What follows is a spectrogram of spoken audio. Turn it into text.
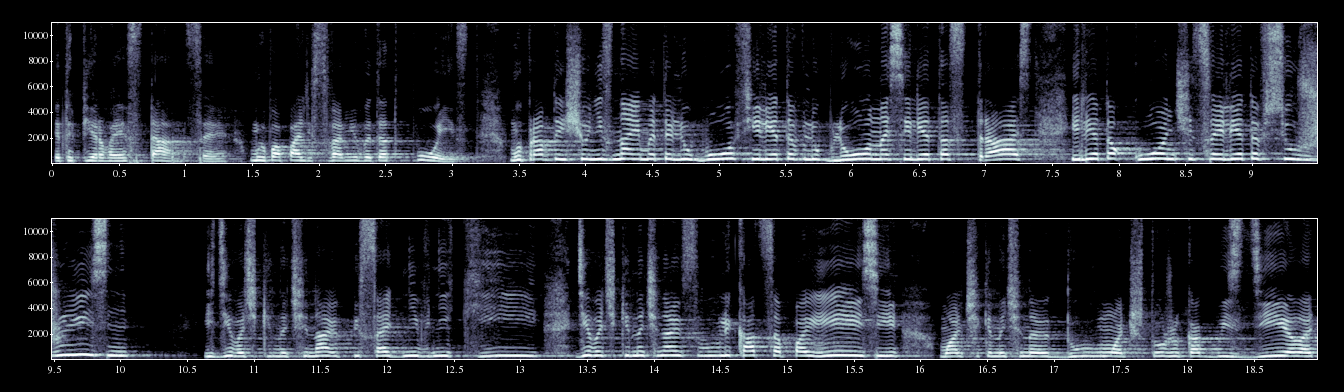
Это первая станция. Мы попали с вами в этот поезд. Мы, правда, еще не знаем, это любовь, или это влюбленность, или это страсть, или это кончится, или это всю жизнь. И девочки начинают писать дневники, девочки начинают увлекаться поэзией, мальчики начинают думать, что же как бы сделать.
